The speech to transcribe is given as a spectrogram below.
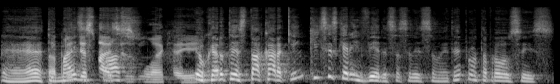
É, Dá tem mais testar esses espaço. moleque aí. Eu quero testar, cara, quem, quem vocês querem ver dessa seleção? Eu ia até perguntar pra vocês.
